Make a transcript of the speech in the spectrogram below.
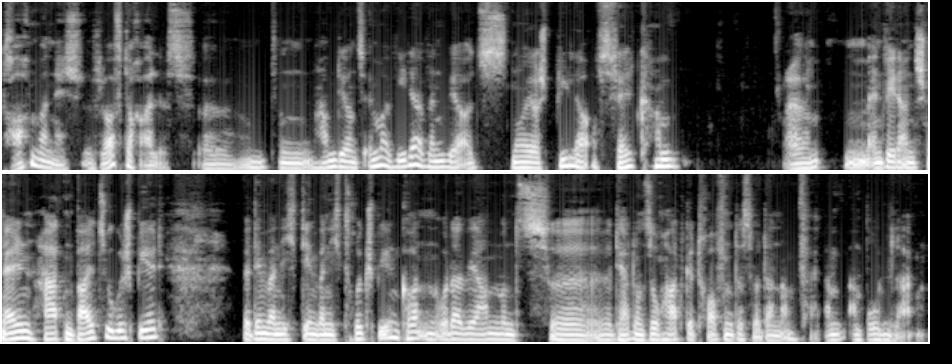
brauchen wir nicht, es läuft doch alles. Äh, und dann haben die uns immer wieder, wenn wir als neuer Spieler aufs Feld kamen, ähm, entweder einen schnellen, harten Ball zugespielt, den wir nicht, den wir nicht zurückspielen konnten, oder wir haben uns, äh, der hat uns so hart getroffen, dass wir dann am, am, am Boden lagen.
